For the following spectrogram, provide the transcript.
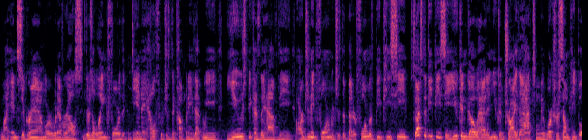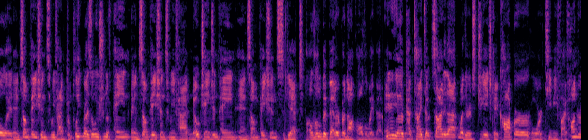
my Instagram or whatever else, there's a link for the DNA Health, which is the company that we use because they have the arginate form, which is the better form of BPC. So that's the BPC. You can go ahead and you can try that. It works for some people. In some patients, we've had complete resolution of pain. In some patients, we've had no change in pain. And some patients get a little bit better, but not all the way better. Any of the other peptides outside of that, whether it's GHK copper or TB500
